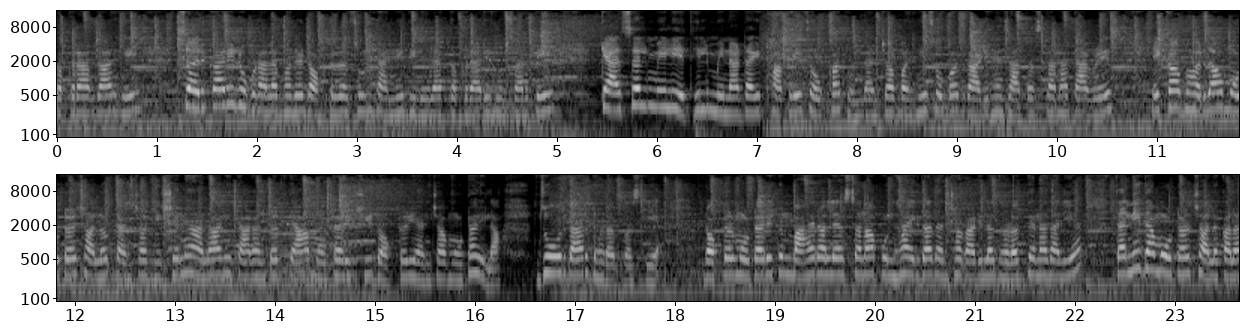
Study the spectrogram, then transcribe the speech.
तक्रारदार हे सरकारी रुग्णालयामध्ये डॉक्टर असून त्यांनी दिलेल्या तक्रारीनुसार ते कॅसल मिल येथील मीनाताई ठाकरे चौकातून त्यांच्या बहिणीसोबत गाडीने जात असताना त्यावेळेस एका भरधाव मोटर चालक त्यांच्या दिशेने आला आणि त्यानंतर त्या मोटारीची डॉक्टर यांच्या मोटारीला जोरदार धडक बसली आहे. डॉक्टर मोटारीतून बाहेर आले असताना पुन्हा एकदा त्यांच्या गाडीला धडक देण्यात आली आहे. त्यांनी त्या मोटार चालकाला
